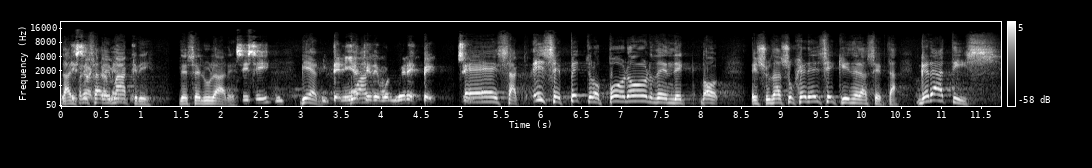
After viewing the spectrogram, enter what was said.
la empresa de Macri de celulares. Sí, sí. Bien. Y tenía que devolver espectro. Exacto. Ese espectro por orden de... Es una sugerencia y quién la acepta. Gratis.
